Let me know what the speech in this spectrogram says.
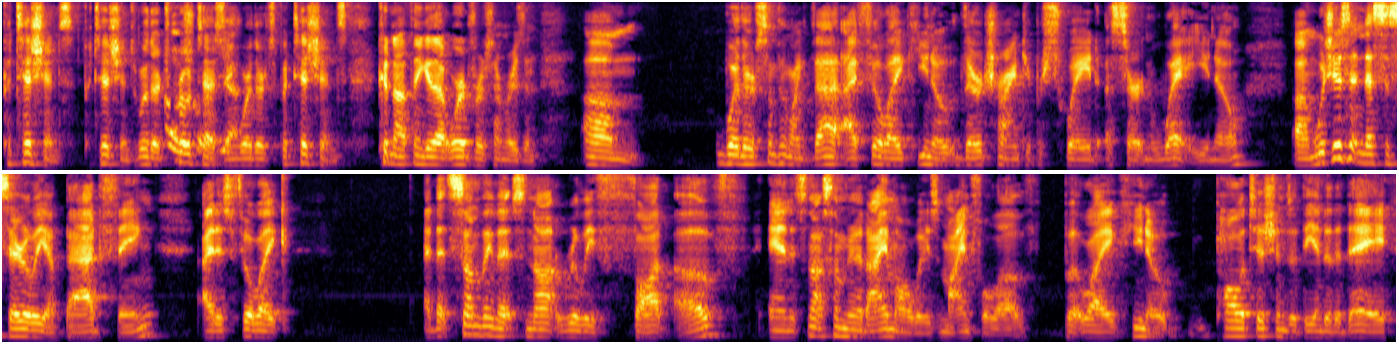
petitions petitions whether it's oh, protesting sure, yeah. whether it's petitions. Could not think of that word for some reason. Um whether it's something like that, I feel like you know they're trying to persuade a certain way, you know, um, which isn't necessarily a bad thing. I just feel like that's something that's not really thought of, and it's not something that I'm always mindful of. But like you know, politicians at the end of the day,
